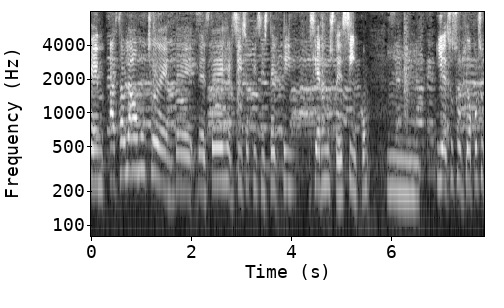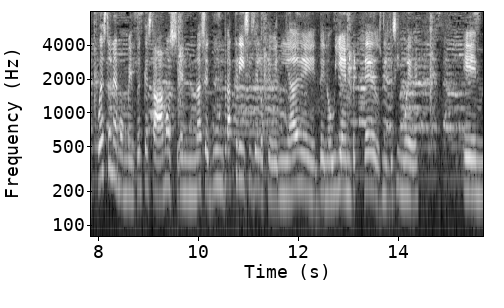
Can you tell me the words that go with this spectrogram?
Em, has hablado mucho de, este ejercicio que hiciste, que hicieron ustedes cinco, mm, y eso surgió, por supuesto, en el momento en que estábamos en una segunda crisis de lo que venía de, noviembre de 2019. Em,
